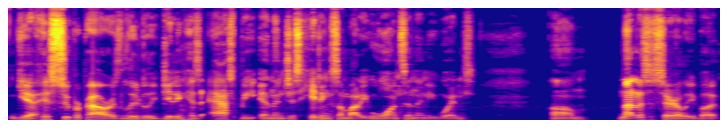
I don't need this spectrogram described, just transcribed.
yeah, his superpower is literally getting his ass beat and then just hitting somebody once and then he wins. Um, not necessarily, but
